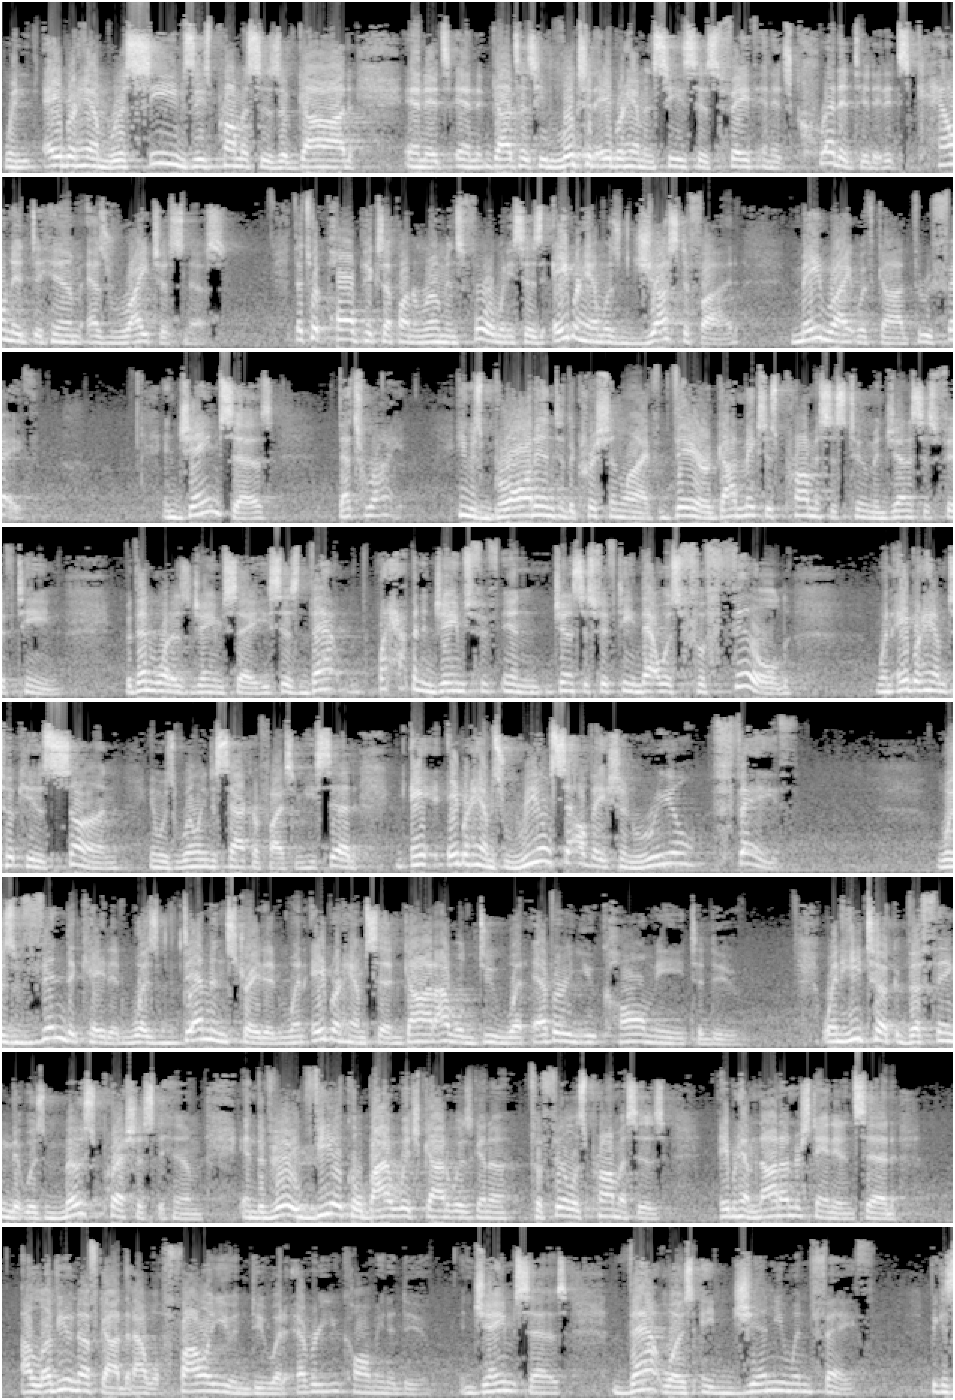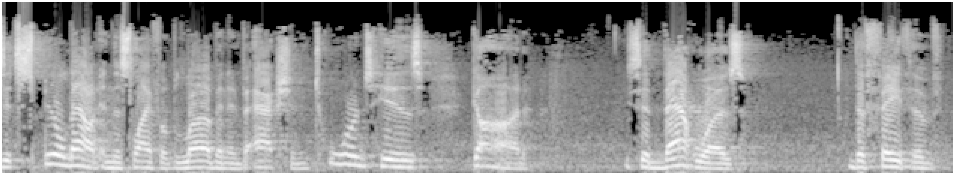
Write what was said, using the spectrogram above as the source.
when Abraham receives these promises of God, and, it's, and God says he looks at Abraham and sees his faith, and it's credited, it's counted to him as righteousness. That's what Paul picks up on in Romans 4 when he says Abraham was justified, made right with God through faith. And James says that's right. He was brought into the Christian life. There, God makes his promises to him in Genesis 15. But then what does James say? He says that what happened in James in Genesis 15 that was fulfilled when Abraham took his son and was willing to sacrifice him. He said Abraham's real salvation, real faith was vindicated, was demonstrated when Abraham said, "God, I will do whatever you call me to do." When he took the thing that was most precious to him and the very vehicle by which God was going to fulfill his promises Abraham not understanding and said, I love you enough, God, that I will follow you and do whatever you call me to do. And James says that was a genuine faith because it spilled out in this life of love and of action towards his God. He said that was the faith of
